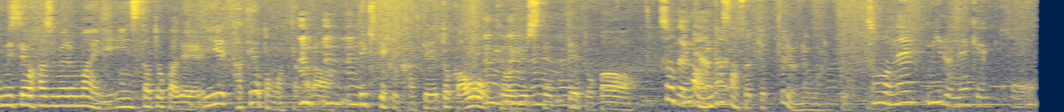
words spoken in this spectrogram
お店を始める前にインスタとかで家建てようと思ってたから、できていく過程とかを共有してってとか、そうだよね今皆さんそうやってやってるよねそうね見るね結構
